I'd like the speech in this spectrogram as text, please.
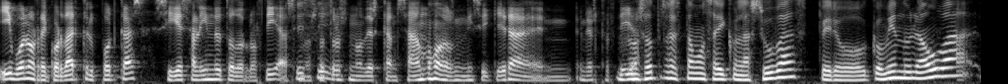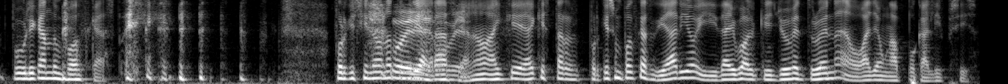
y bueno, recordar que el podcast sigue saliendo todos los días. Sí, sí. Nosotros no descansamos ni siquiera en, en estos días. Nosotros estamos ahí con las uvas, pero comiendo una uva, publicando un podcast. porque si no, no tendría bien, gracia. ¿no? Hay que, hay que estar. Porque es un podcast diario y da igual que llueve, truena o haya un apocalipsis.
